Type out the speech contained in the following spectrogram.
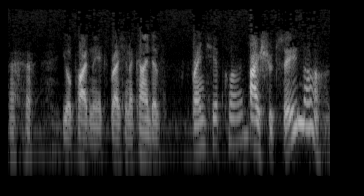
you'll pardon the expression, a kind of friendship club? I should say not.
